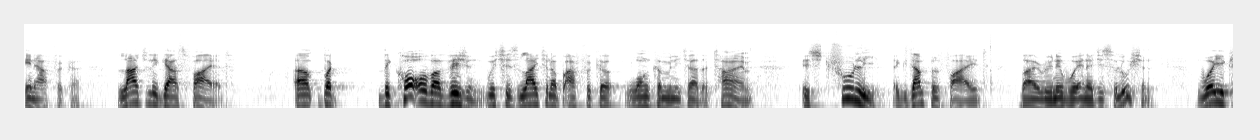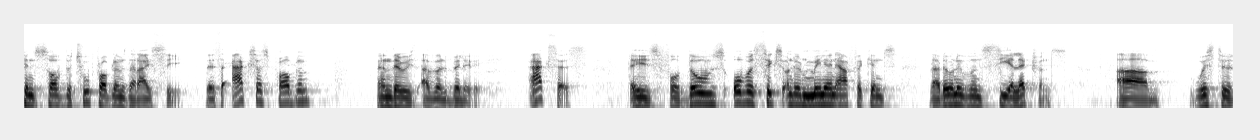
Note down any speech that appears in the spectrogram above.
in Africa, largely gas-fired. Um, but the core of our vision, which is lighting up Africa one community at a time, is truly exemplified by renewable energy solution, where you can solve the two problems that I see. There's an access problem and there is availability. Access is for those over 600 million Africans that don't even see electrons. Um, we're still,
